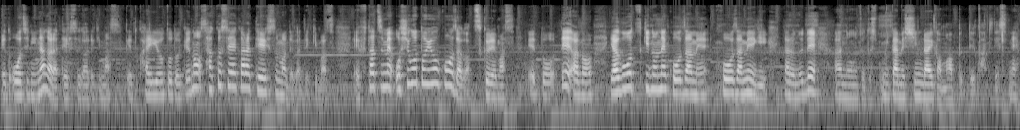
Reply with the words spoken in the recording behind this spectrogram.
えっと、お家にいながら提出ができます、えっと、開業届の作成から提出までができます、え2つ目お仕事用口座が作れます、えっと、であの屋号付きのね口座名口座名義になるのであのちょっと見た目信頼感もアップっていう感じですね。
